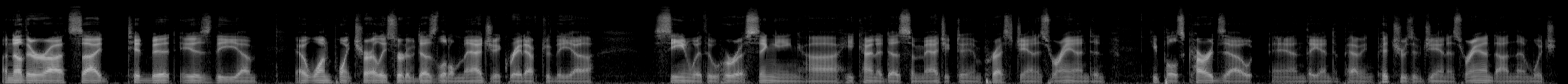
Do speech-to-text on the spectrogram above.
Another uh, side tidbit is the um, at one point Charlie sort of does little magic right after the scene with Uhura singing, uh, he kind of does some magic to impress Janice Rand, and he pulls cards out, and they end up having pictures of Janice Rand on them, which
